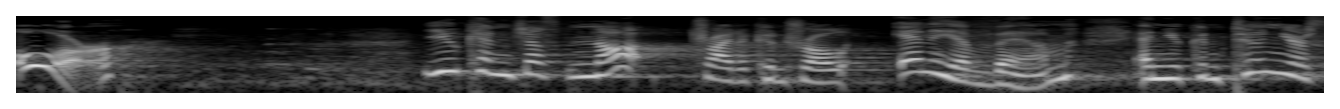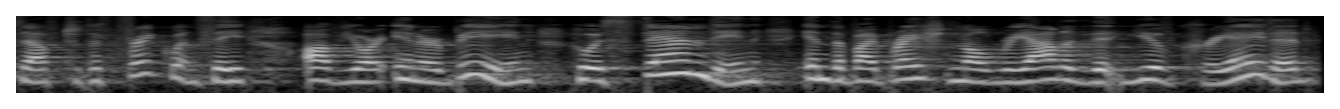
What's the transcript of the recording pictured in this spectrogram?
Or you can just not try to control any of them and you can tune yourself to the frequency of your inner being who is standing in the vibrational reality that you've created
